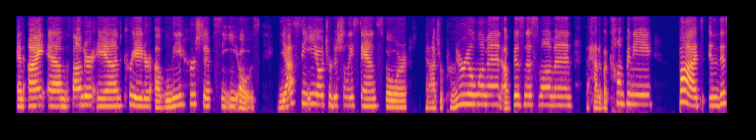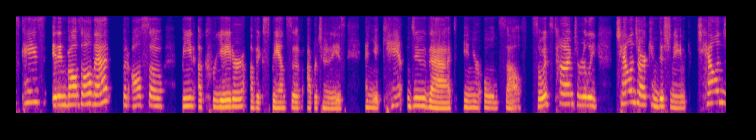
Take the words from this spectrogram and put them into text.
and I am the founder and creator of Lead Her Ship CEOs. Yes, CEO traditionally stands for an entrepreneurial woman, a businesswoman, the head of a company. But in this case, it involves all that, but also being a creator of expansive opportunities. And you can't do that in your old self. So it's time to really challenge our conditioning, challenge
